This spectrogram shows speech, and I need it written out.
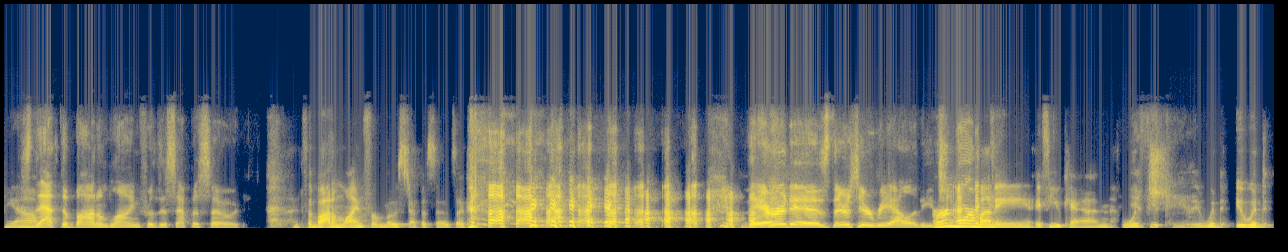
yeah. is that the bottom line for this episode it's the bottom line for most episodes i think there it is. There's your reality. Earn check. more money if you can. Which you can. it would it would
